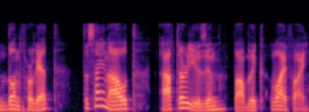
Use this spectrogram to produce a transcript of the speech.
Don't forget to sign out after using public Wi-Fi.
